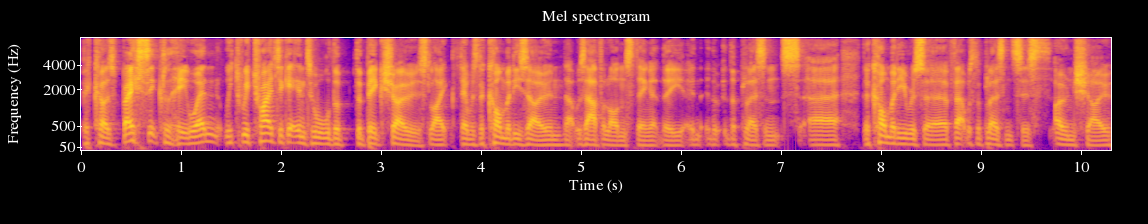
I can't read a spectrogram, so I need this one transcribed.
Because basically, when we, we tried to get into all the, the big shows, like there was the Comedy Zone, that was Avalon's thing at the in, the, the Pleasance, uh, the Comedy Reserve, that was the Pleasance's own show,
